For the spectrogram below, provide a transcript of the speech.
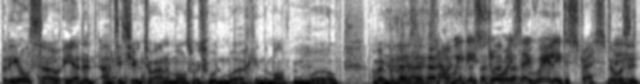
But he also he had an attitude to animals which wouldn't work in the modern world. I remember there was a, Tell me these stories. They really distress me. there was a,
